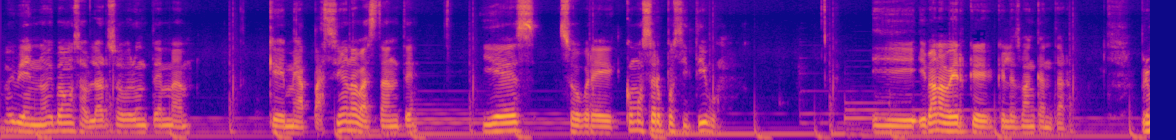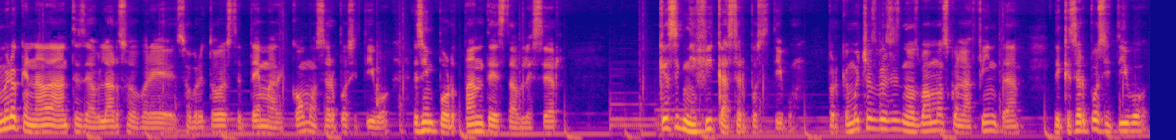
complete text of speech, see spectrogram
Muy bien, hoy vamos a hablar sobre un tema que me apasiona bastante y es sobre cómo ser positivo y, van a ver que, les va a encantar. Primero que nada, antes de hablar sobre, sobre todo este tema de cómo ser positivo, es importante establecer qué significa ser positivo. Porque muchas veces nos vamos con la finta de que ser positivo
